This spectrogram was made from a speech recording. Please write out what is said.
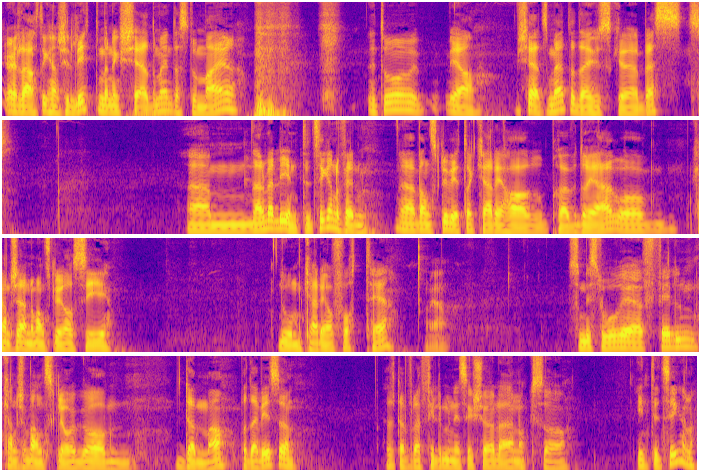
Jeg lærte kanskje litt, men jeg kjeder meg desto mer. Jeg tror, ja Kjedsomhet er det jeg husker best. Um, det er en veldig intetsigende film. Det er vanskelig å vite hva de har prøvd å gjøre, og kanskje enda vanskeligere å si noe om hva de har fått til. Ja. Som historiefilm kanskje vanskelig òg å dømme på det viset. Det er slett fordi filmen i seg sjøl er nokså intetsigende.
